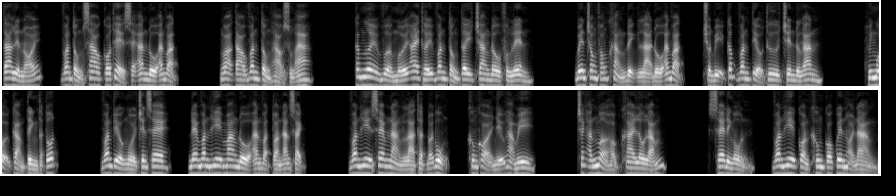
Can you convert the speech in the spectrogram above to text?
Ta liền nói, văn tổng sao có thể sẽ ăn đồ ăn vặt. Ngoạ tào văn tổng hảo sùng A. Các ngươi vừa mới ai thấy văn tổng tây trang đầu phồng lên. Bên trong phóng khẳng định là đồ ăn vặt, chuẩn bị cấp văn tiểu thư trên đường ăn. Huynh muội cảm tình thật tốt. Văn tiểu ngồi trên xe, đem văn hy mang đồ ăn vặt toàn ăn sạch. Văn hy xem nàng là thật đói bụng, không khỏi nhíu hạ mi. Trách hắn mở họp khai lâu lắm. Xe đình ổn, văn hy còn không có quên hỏi nàng,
